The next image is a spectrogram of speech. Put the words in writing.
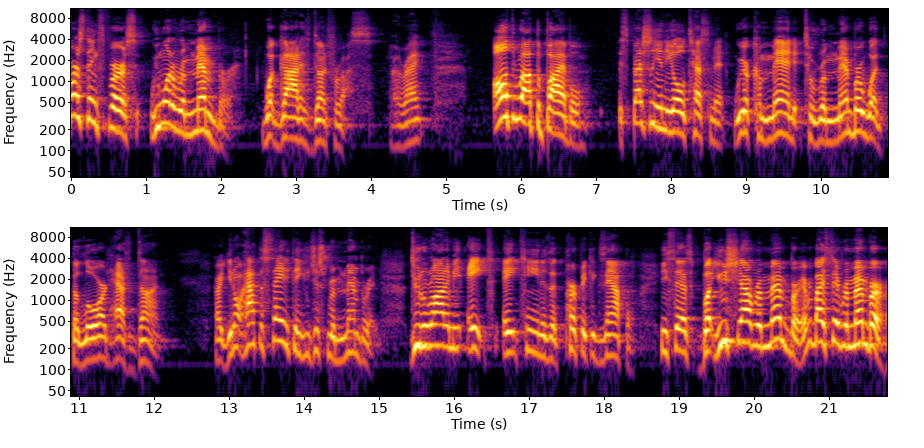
First things first, we want to remember what God has done for us. All right? All throughout the Bible, especially in the Old Testament, we are commanded to remember what the Lord has done. Right? You don't have to say anything, you just remember it. Deuteronomy 8 18 is a perfect example. He says, But you shall remember, everybody say, remember.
